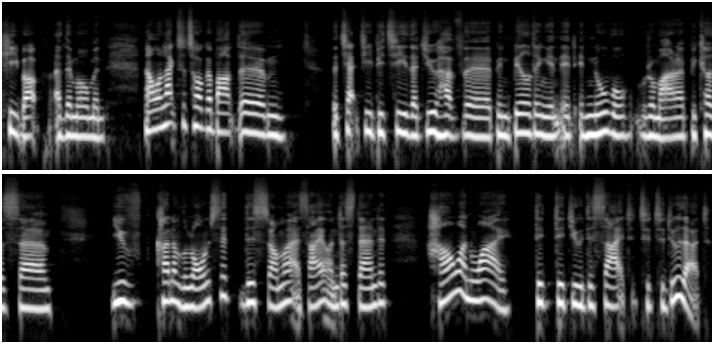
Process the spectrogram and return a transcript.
keep up at the moment. Now I'd like to talk about the um, the Chat GPT that you have uh, been building in in, in Novo Romare because uh, you've kind of launched it this summer, as I understand it. How and why did did you decide to to do that?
